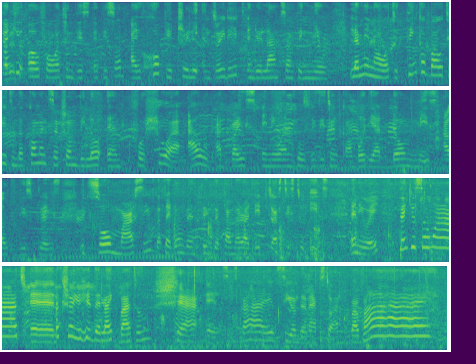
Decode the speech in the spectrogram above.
Thank you all for watching this episode. I hope you truly enjoyed it and you learned something new. Let me know what you think about it in the comment section below. And for sure, I would advise anyone who's visiting Cambodia don't miss out this place. It's so massive that I don't even think the camera did justice to it. Anyway, thank you so much. And make sure you hit the like button, share, and subscribe. See you on the next one. Bye bye.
